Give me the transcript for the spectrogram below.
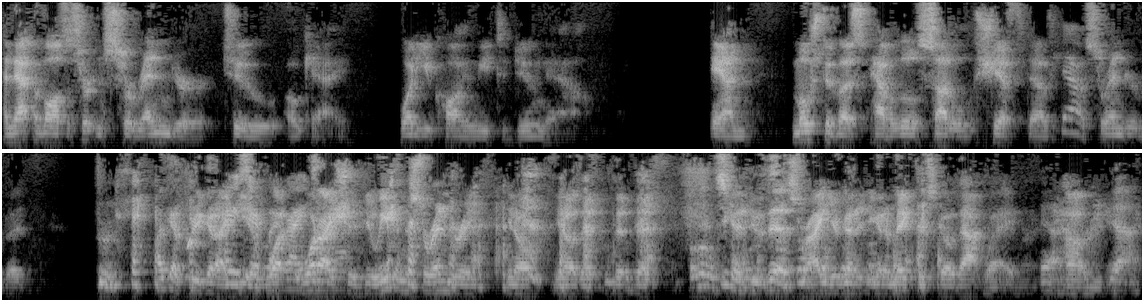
And that involves a certain surrender to, okay, what are you calling me to do now? And most of us have a little subtle shift of, yeah, surrender, but I've got a pretty good idea of what, right, what I yeah. should do. Even the surrendering, you know, you know, that, that, that A little you're gonna do this, right? You're gonna, you're gonna make this go that way. Yeah, Um, yeah,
